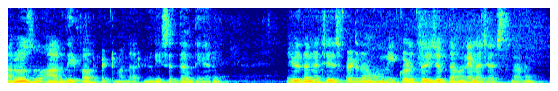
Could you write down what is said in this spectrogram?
ఆ రోజు ఆరు దీపాలు పెట్టమన్నారండి సిద్ధాంతి గారు. ఈ విధంగా చేసి పెడదాము మీకు కూడా తెలియజెప్దామని ఇలా చేస్తున్నాను.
